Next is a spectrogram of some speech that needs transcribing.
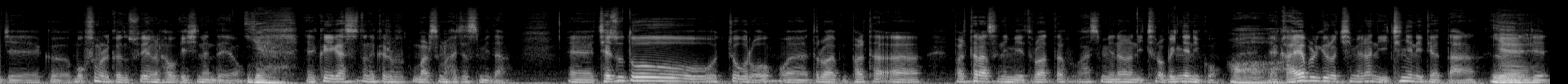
이제 그 목숨을 건 수행을 하고 계시는데요. 예. 예, 거기 가서도 그런 말씀을 하셨습니다. 예, 제주도 쪽으로 어, 들어와 발타 아, 발타라 스님이 들어왔다고 하시면은 2,500년이고 어. 예, 가야불교로 치면은 2000년이 되었다. 예. 이제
